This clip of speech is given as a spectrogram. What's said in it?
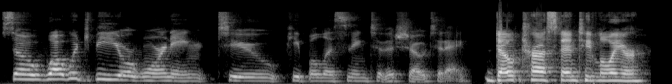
So, what would be your warning to people listening to the show today? Don't trust Enty lawyer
